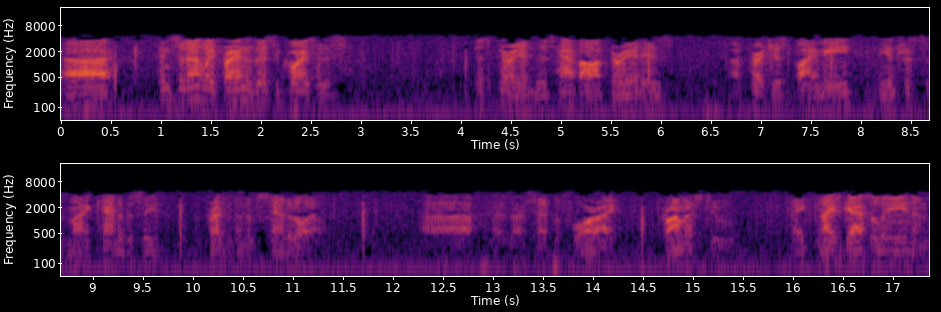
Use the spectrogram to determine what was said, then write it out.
Uh, incidentally, friends, this, of course, is this period, this half-hour period, is uh, purchased by me in the interests of my candidacy for president of Standard Oil. Uh, as I've said before, I promise to make nice gasoline and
